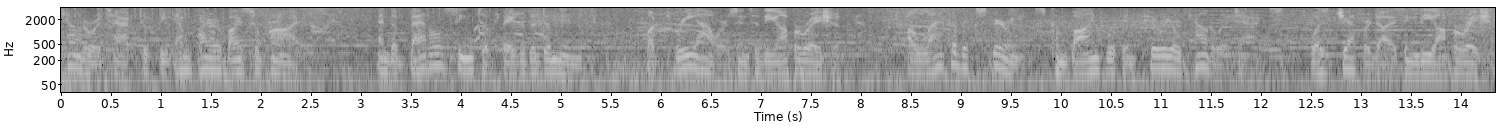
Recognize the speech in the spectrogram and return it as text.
counterattack took the Empire by surprise, and the battle seemed to favor the Dominion. But three hours into the operation, a lack of experience combined with Imperial counterattacks was jeopardizing the operation.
